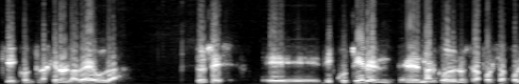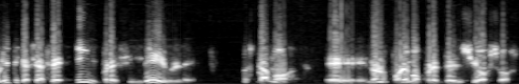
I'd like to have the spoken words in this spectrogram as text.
que contrajeron la deuda. Entonces, eh, discutir en, en el marco de nuestra fuerza política se hace imprescindible. No estamos, eh, no nos ponemos pretenciosos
